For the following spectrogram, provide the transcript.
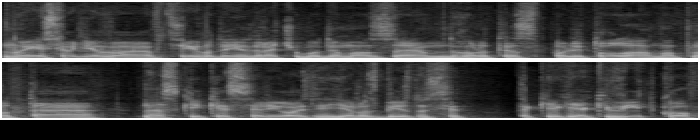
Ну і сьогодні в, в цій годині, до речі, будемо з ем, говорити з політологами про те, наскільки серйозні є розбіжності, таких як Вітков.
